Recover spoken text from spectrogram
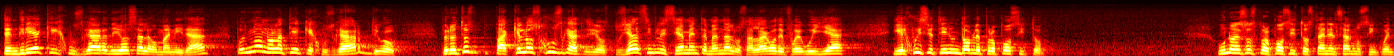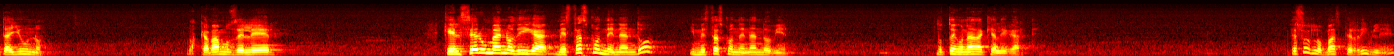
¿Tendría que juzgar Dios a la humanidad? Pues no, no la tiene que juzgar. Digo, pero entonces, ¿para qué los juzga Dios? Pues ya simplemente mándalos al lago de fuego y ya. Y el juicio tiene un doble propósito. Uno de esos propósitos está en el Salmo 51. Lo acabamos de leer. Que el ser humano diga, me estás condenando y me estás condenando bien. No tengo nada que alegarte. Eso es lo más terrible. ¿eh?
